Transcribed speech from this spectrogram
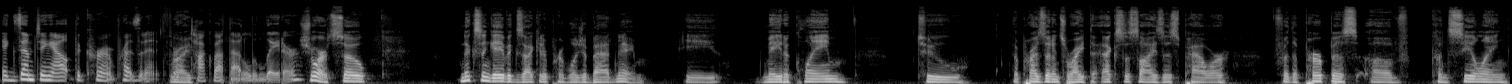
exempting out the current president? We'll right. talk about that a little later. Sure. So Nixon gave executive privilege a bad name. He made a claim to the president's right to exercise his power for the purpose of concealing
